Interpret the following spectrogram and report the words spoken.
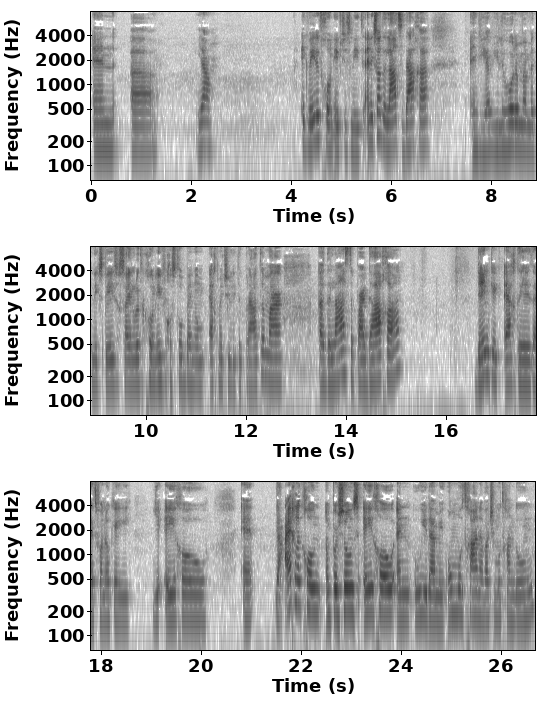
En uh, ja, ik weet het gewoon eventjes niet. En ik zat de laatste dagen, en die, jullie horen me met niks bezig zijn, omdat ik gewoon even gestopt ben om echt met jullie te praten. Maar uh, de laatste paar dagen denk ik echt de hele tijd van oké, je ego. En ja, eigenlijk gewoon een persoons ego en hoe je daarmee om moet gaan en wat je moet gaan doen.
